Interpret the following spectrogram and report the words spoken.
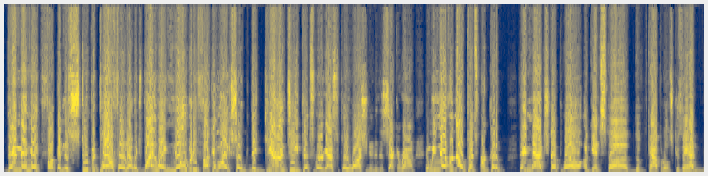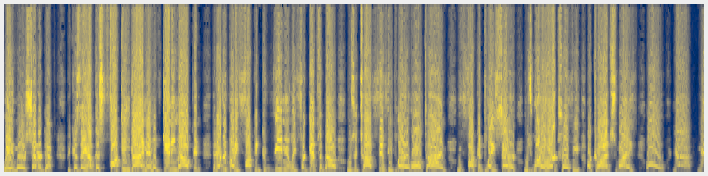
Then they make fucking the stupid playoff format, which by the way, nobody fucking likes. So they guarantee Pittsburgh has to play Washington in the second round. And we never know. Pittsburgh could have they matched up well against uh, the Capitals because they had way more center depth because they have this fucking guy named Evgeny Malkin that everybody fucking conveniently forgets about, who's a top 50 player of all time, who fucking plays center, who's won a Hart Trophy, a Conn Smythe. Oh, yeah, name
